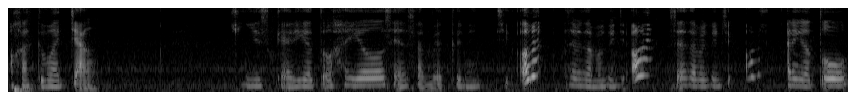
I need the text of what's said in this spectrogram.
おはくまちゃん。金ゆすけありがとう。おはよう。1300日。おめ1300日。おめ1300日。おめありがとう。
